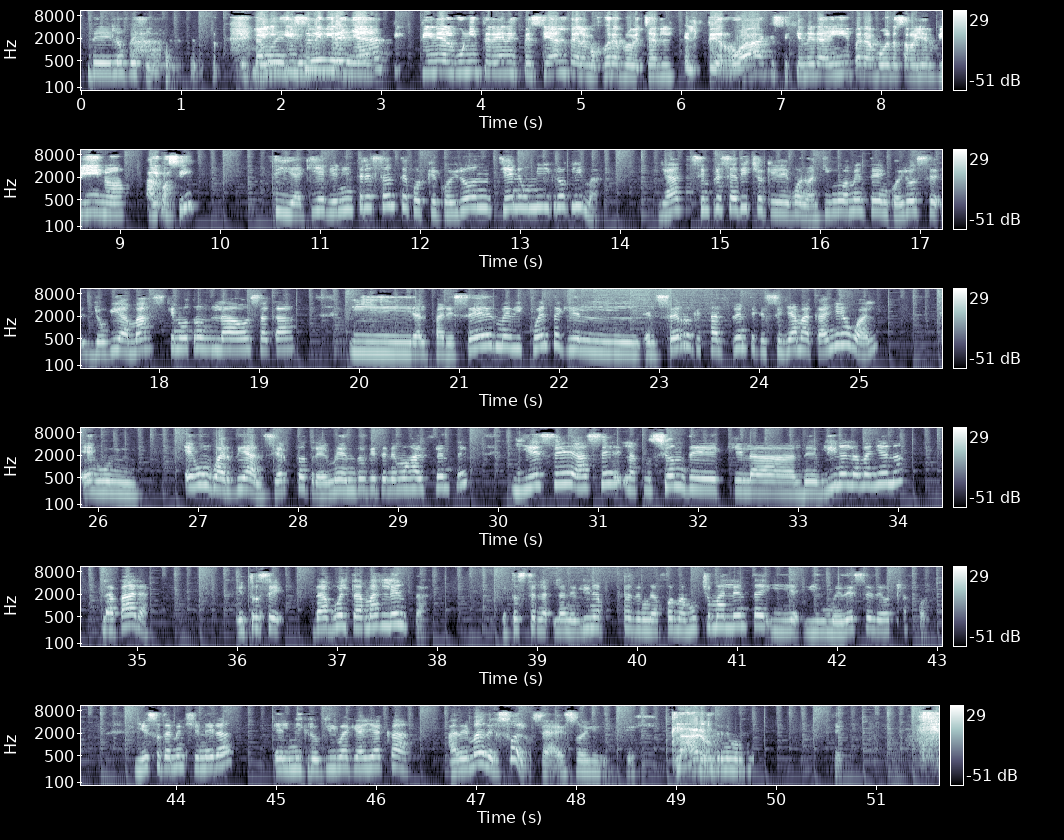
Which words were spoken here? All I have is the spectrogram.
de los vecinos. ¿Y ese vivir allá tiene algún interés en especial de a lo mejor aprovechar el, el terroir que se genera ahí para poder desarrollar vino, algo así? Sí, aquí es bien interesante porque Coirón tiene un microclima. Ya siempre se ha dicho que, bueno, antiguamente en Coirón llovía más que en otros lados acá. Y al parecer me di cuenta que el, cerro que está al frente, que se llama Cañagual, es un, es un guardián, ¿cierto? Tremendo que tenemos al frente. Y ese hace la función de que la neblina en la mañana la para. Entonces da vuelta más lenta. Entonces la, neblina pasa de una forma mucho más lenta y, humedece de otra forma. Y eso también genera el microclima que hay acá, además del suelo. O sea, eso es... claro.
